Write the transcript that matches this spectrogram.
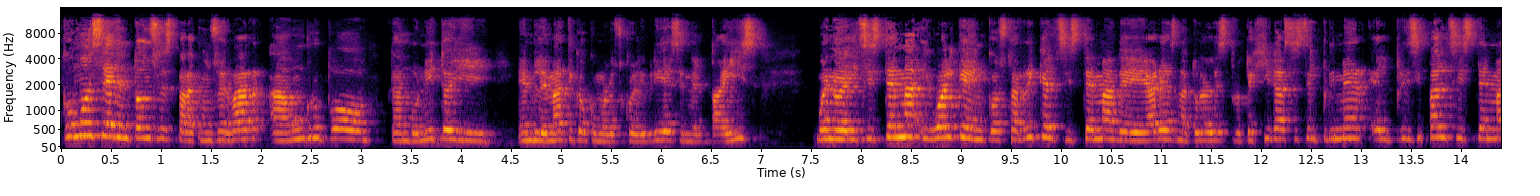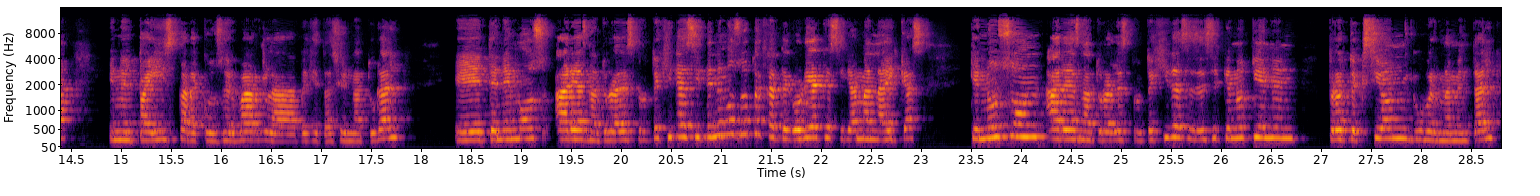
¿Cómo hacer entonces para conservar a un grupo tan bonito y emblemático como los colibríes en el país? Bueno, el sistema, igual que en Costa Rica, el sistema de áreas naturales protegidas es el primer, el principal sistema en el país para conservar la vegetación natural. Eh, tenemos áreas naturales protegidas y tenemos otra categoría que se llama NAICAS, que no son áreas naturales protegidas, es decir, que no tienen protección gubernamental,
